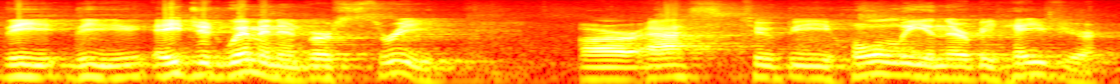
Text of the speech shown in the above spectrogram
The, the aged women in verse 3 are asked to be holy in their behavior,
